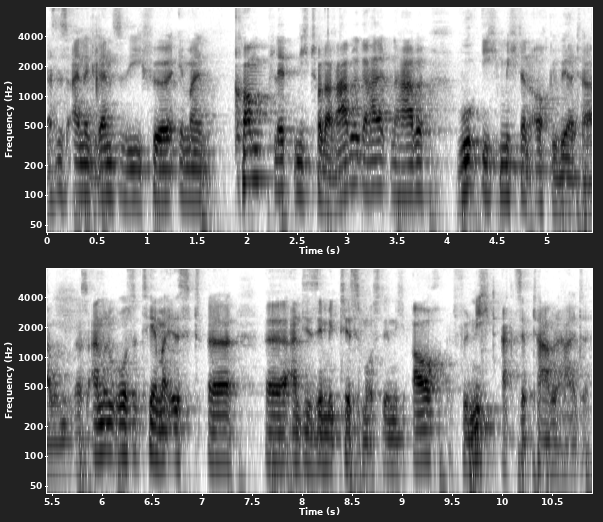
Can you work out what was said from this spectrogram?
Das ist eine Grenze, die ich für immer komplett nicht tolerabel gehalten habe, wo ich mich dann auch gewehrt habe. Das andere große Thema ist äh, äh, Antisemitismus, den ich auch für nicht akzeptabel halte.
